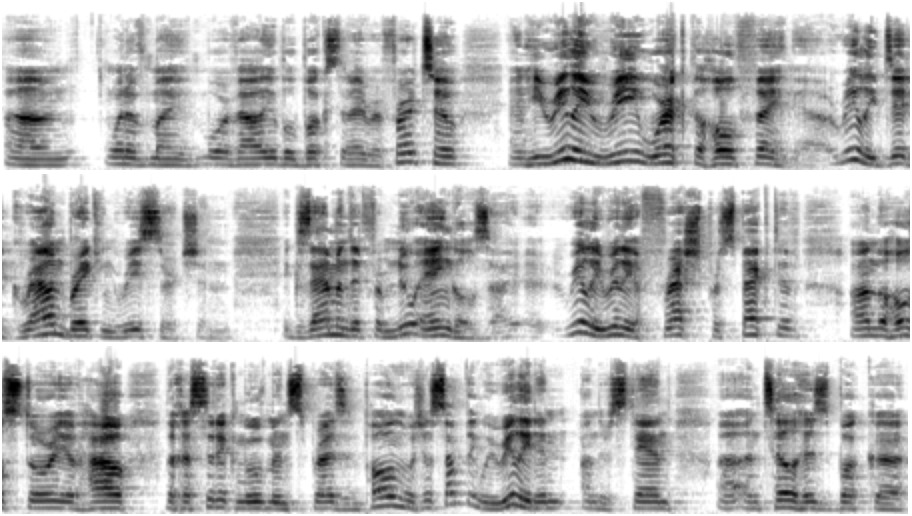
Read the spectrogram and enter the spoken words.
Um, one of my more valuable books that I refer to, and he really reworked the whole thing. Uh, really did groundbreaking research and examined it from new angles. Uh, really, really a fresh perspective on the whole story of how the Hasidic movement spreads in Poland, which is something we really didn't understand uh, until his book uh,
